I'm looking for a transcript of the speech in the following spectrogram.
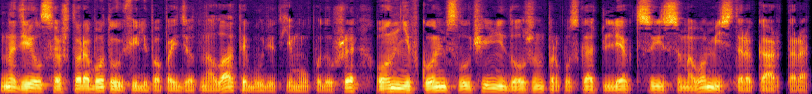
надеялся, что работа у Филиппа пойдет на лад и будет ему по душе. Он ни в коем случае не должен пропускать лекции самого мистера Картера.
